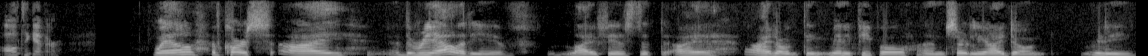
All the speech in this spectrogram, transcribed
all together? Well, of course, I the reality of life is that I I don't think many people, and certainly I don't, really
